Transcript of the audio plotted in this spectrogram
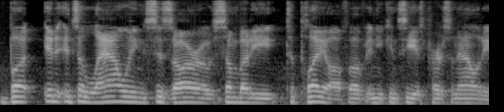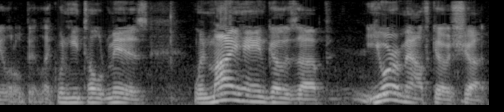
but it, it's allowing Cesaro somebody to play off of, and you can see his personality a little bit. Like when he told Miz, "When my hand goes up, your mouth goes shut."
